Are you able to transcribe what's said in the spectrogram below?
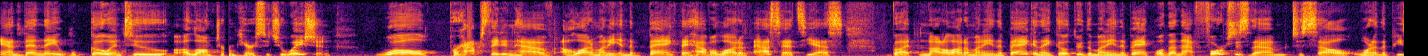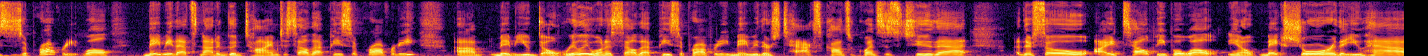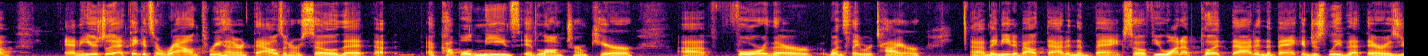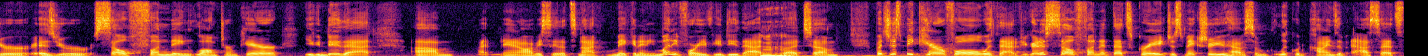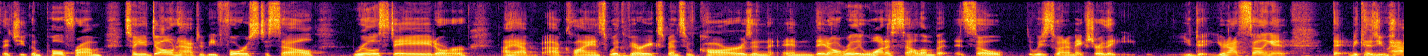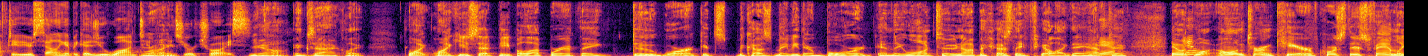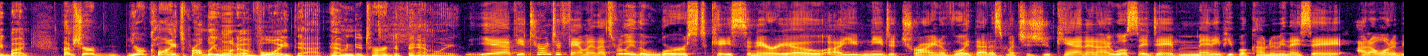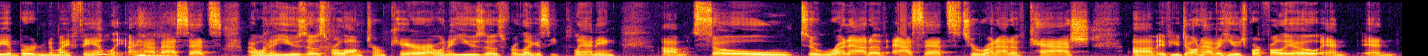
And then they go into a long term care situation. Well, perhaps they didn't have a lot of money in the bank. They have a lot of assets, yes, but not a lot of money in the bank. And they go through the money in the bank. Well, then that forces them to sell one of the pieces of property. Well, maybe that's not a good time to sell that piece of property. Um, maybe you don't really want to sell that piece of property. Maybe there's tax consequences to that. There's, so I tell people, well, you know, make sure that you have, and usually I think it's around 300,000 or so that a, a couple needs in long term care uh, for their once they retire. Uh, they need about that in the bank. So if you want to put that in the bank and just leave that there as your as your self funding long term care, you can do that. Um, you know, obviously that's not making any money for you if you do that, mm-hmm. but um, but just be careful with that. If you're going to self fund it, that's great. Just make sure you have some liquid kinds of assets that you can pull from, so you don't have to be forced to sell real estate or I have uh, clients with very expensive cars and and they don't really want to sell them but so we just want to make sure that you do, you're not selling it that because you have to. You're selling it because you want to, right. and it's your choice. Yeah, exactly. Like like you set people up where if they do work, it's because maybe they're bored and they want to, not because they feel like they have yeah. to. You know, yeah. long term care, of course, there's family, but I'm sure your clients probably want to avoid that, having to turn to family. Yeah, if you turn to family, that's really the worst case scenario. Uh, you need to try and avoid that as much as you can. And I will say, Dave, many people come to me and they say, I don't want to be a burden to my family. I have mm-hmm. assets. I want to use those for long term care. I want to use those for legacy planning. Um, so to run out of assets, to run out of cash, um, if you don't have a huge portfolio and and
